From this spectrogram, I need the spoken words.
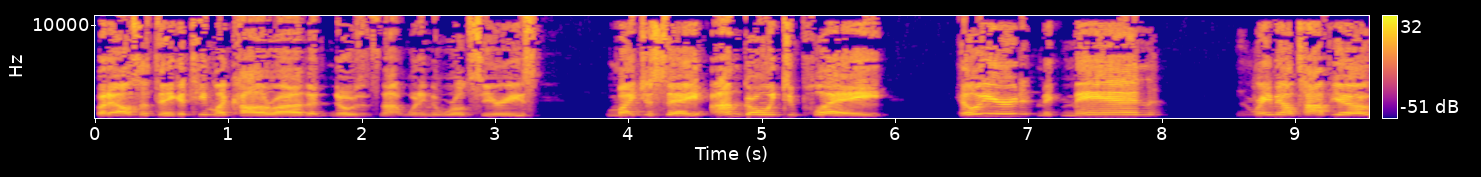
But I also think a team like Colorado that knows it's not winning the World Series might just say, I'm going to play Hilliard, McMahon, Raimel Tapia,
